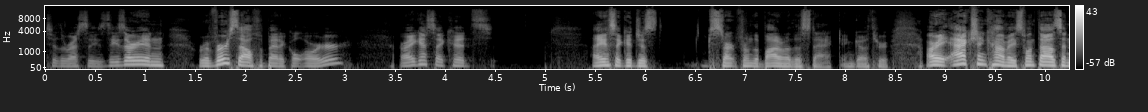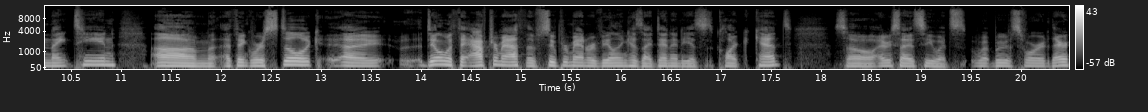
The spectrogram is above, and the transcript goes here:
to the rest of these. These are in reverse alphabetical order, or I guess I could. I guess I could just start from the bottom of the stack and go through. All right, Action Comics 1019. Um, I think we're still uh, dealing with the aftermath of Superman revealing his identity as Clark Kent. So I'm excited to see what's what moves forward there.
